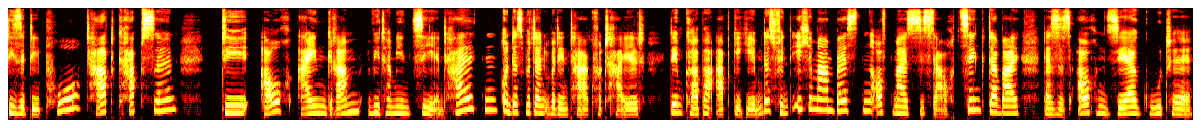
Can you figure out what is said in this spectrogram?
diese Depot-Tartkapseln, die auch ein Gramm Vitamin C enthalten und das wird dann über den Tag verteilt dem Körper abgegeben. Das finde ich immer am besten. Oftmals ist da auch Zink dabei. Das ist auch ein sehr guter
